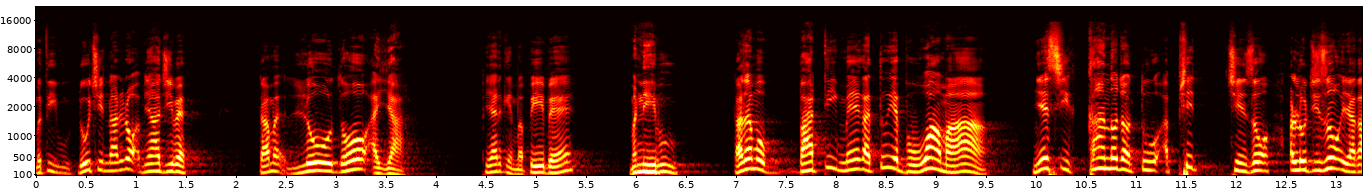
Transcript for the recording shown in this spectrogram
မသိဘူးလိုချင်တာတွေတော့အများကြီးပဲဒါပေမဲ့လိုသောအရာဘုရားခင်မပေးပဲမနေဘူးဒါကြောင့်မို့ဘာတိမဲကသူ့ရဲ့ဘဝမှာမျက်စိကန်းတော့ကြောင့်သူအဖြစ်ချင်းဆုံးအလိုချင်ဆုံးအရာက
